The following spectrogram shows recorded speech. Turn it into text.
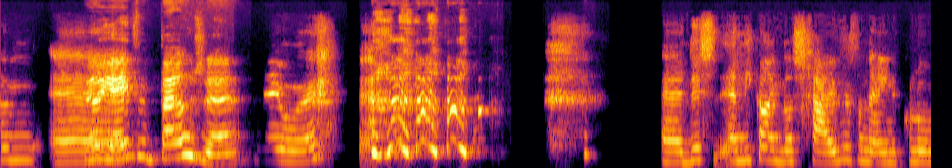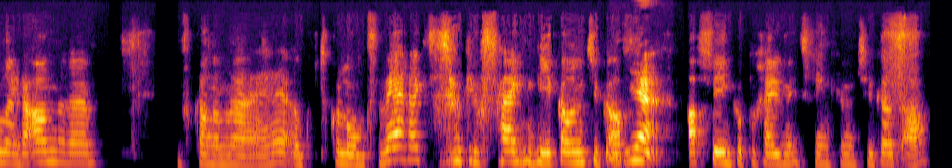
um, Wil je even een pauze? Nee hoor. dus, en die kan ik dan schuiven van de ene kolom naar de andere. Of kan hem uh, hè, ook op de kolom verwerkt. Dat is ook heel fijn. Je kan hem natuurlijk af, ja. afvinken. Op een gegeven moment vink ik hem natuurlijk ook af.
